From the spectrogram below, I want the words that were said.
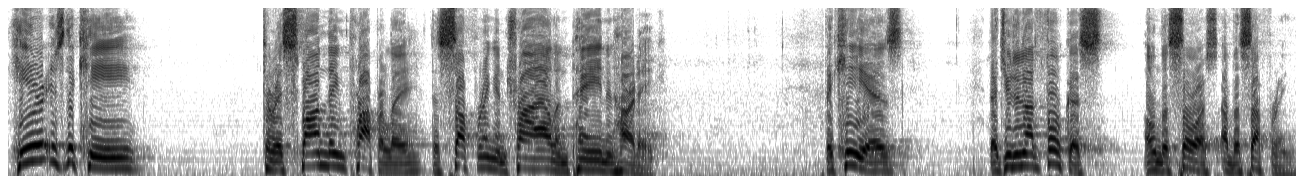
Here is the key to responding properly to suffering and trial and pain and heartache. The key is that you do not focus on the source of the suffering.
